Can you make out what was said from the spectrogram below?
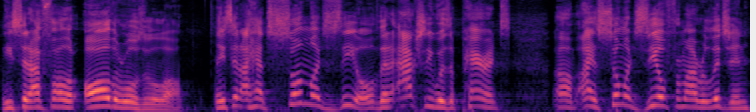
he said, I followed all the rules of the law. And he said, I had so much zeal that actually was apparent. Um, I had so much zeal for my religion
